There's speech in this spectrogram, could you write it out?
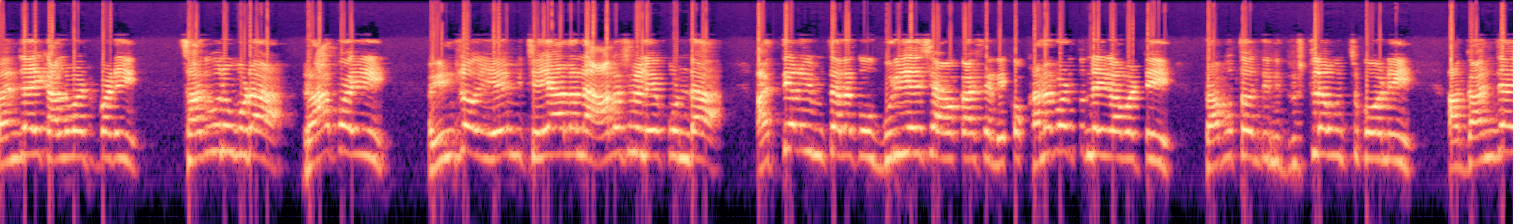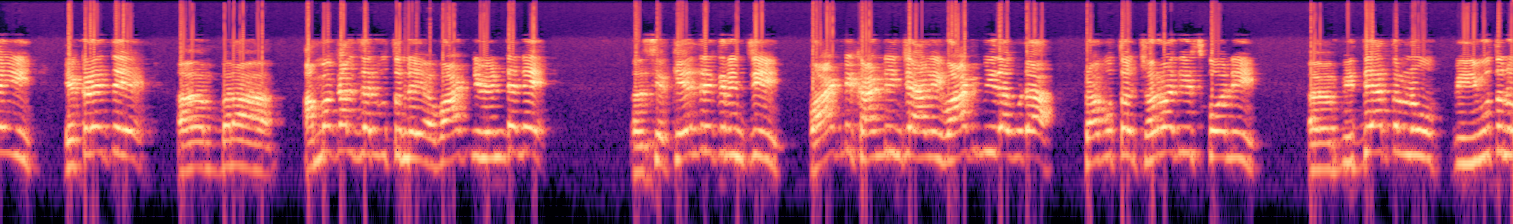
గంజాయికి అలవాటు పడి చదువును కూడా డ్రాప్ అయ్యి ఇంట్లో ఏమి చేయాలనే ఆలోచన లేకుండా హత్యల హింసలకు గురి చేసే అవకాశాలు ఎక్కువ కనబడుతున్నాయి కాబట్టి ప్రభుత్వం దీన్ని దృష్టిలో ఉంచుకొని ఆ గంజాయి ఎక్కడైతే మన అమ్మకాలు జరుగుతున్నాయో వాటిని వెంటనే కేంద్రీకరించి వాటిని ఖండించాలి. వాటి మీద కూడా ప్రభుత్వం చొరవ తీసుకొని విద్యార్థులను యూత్ను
